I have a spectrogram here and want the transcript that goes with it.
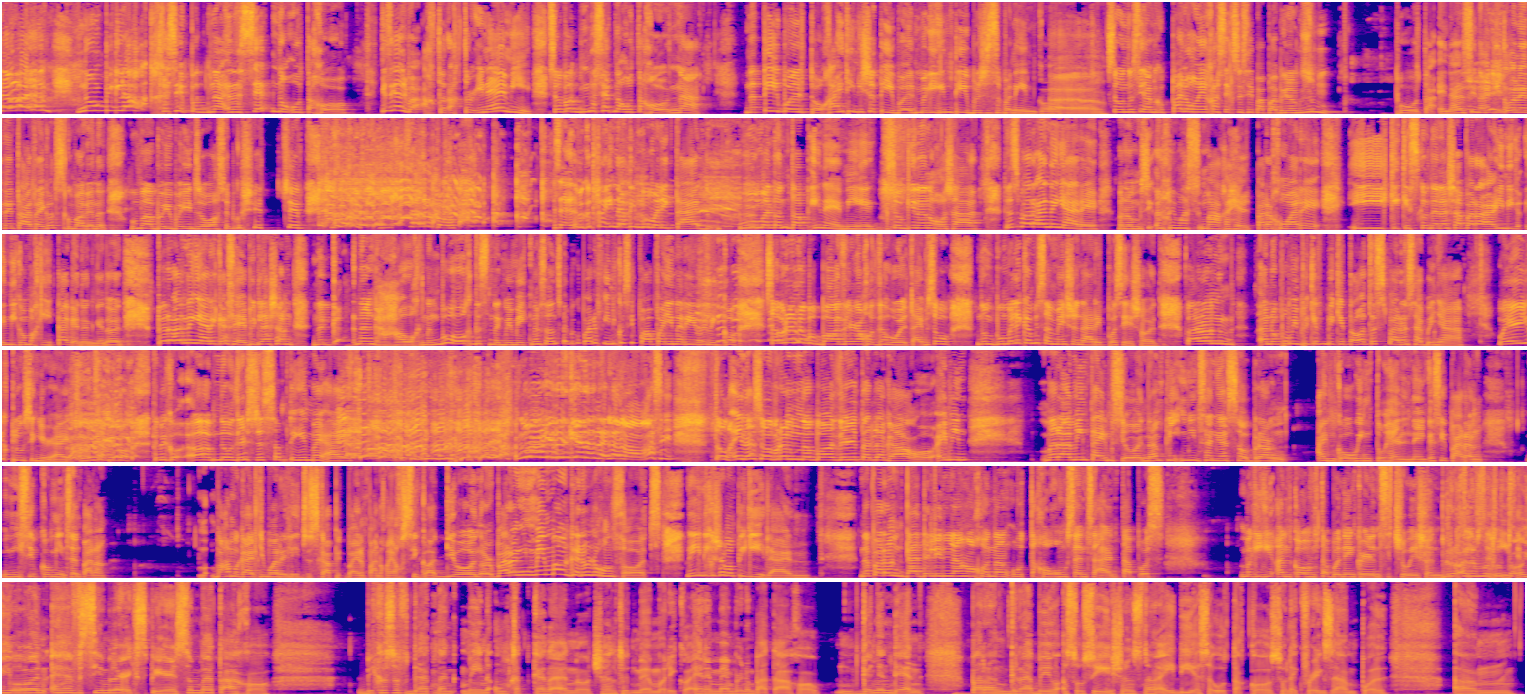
Na parang, nung bigla, kasi pag na, na-set ng utak ko, kasi di ba, actor-actor in Emmy. So pag na-set ng utak ko na, na table to, kahit hindi siya table, magiging table siya sa paningin ko. Ah. so nung sinabi ko, paano kaya kasex ko si Papa, biglang zoom. Puta, ina. Kasi nakikita ko na yung tatay ko, tapos gumagano, bumabayo ba yung jowa. Sabi ko, shit, shit. Sabi, sabi sabi ko, try natin bumaliktad. Woman on top in Emmy. So, ginano ko siya. Tapos para anong nangyari, ano, ano kayo mas makaka-help? Para kung wari, ikikis ko na lang siya para hindi, hindi ko makita. Ganon, ganon. Pero anong nangyari kasi, bigla siyang nag, nanghahawak ng buhok, tapos nagme-make ng sound. Sabi ko, para feeling ko si Papa yung naririnig ko. Sobrang nabobother ako the whole time. So, nung bumalik kami sa missionary position, parang, ano, pumipikit-pikit ako. Tapos parang sabi niya, why are you closing your eyes? And sabi ko, sabi ko, um, no, there's just something in my eyes. hindi Gumaganon ka na na lang ako. Kasi, tong ina, sobrang na-bother talaga ako. I mean, maraming times yon na minsan nga sobrang I'm going to hell na eh. Kasi parang, inisip ko minsan parang, baka magalit yung mga religious kapitbahay na paano kaya ako si God yun or parang may mga ganun akong thoughts na hindi ko siya mapigilan na parang dadalin lang ako ng utak ko kung saan saan tapos magiging uncomfortable na yung current situation Pero alam mo, totoo yun. I have similar experience. Nung bata ako, because of that, nag, may naungkat ka na ano, childhood memory ko. I remember nung bata ako, ganyan din. Parang grabe yung associations ng idea sa utak ko. So like for example, um,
